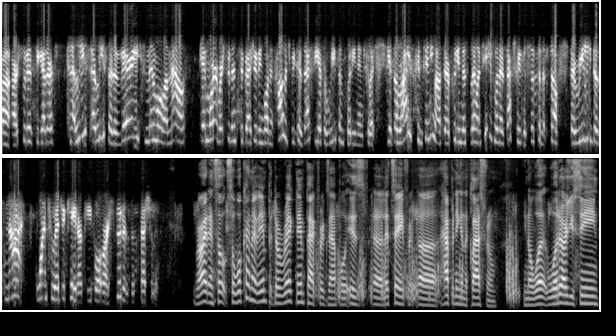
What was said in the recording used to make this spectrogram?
uh, our students together, and at least at least at a very minimal amount, get more of our students to graduate and go into college because that's the effort we've been putting into it. Yet the lies continue out there putting this blame on teachers when it's actually the system itself that really does not want to educate our people or our students especially. Right, and so so what kind of imp- direct impact, for example, is uh, let's say for uh, happening in the classroom? You know, what what are you seeing,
